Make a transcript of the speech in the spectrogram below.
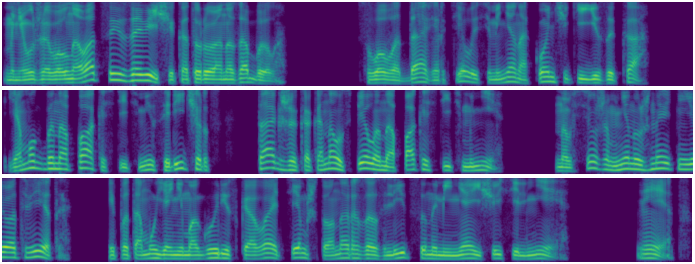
Мне уже волноваться из-за вещи, которую она забыла. Слово «да» вертелось у меня на кончике языка. Я мог бы напакостить мисс Ричардс так же, как она успела напакостить мне. Но все же мне нужны от нее ответы и потому я не могу рисковать тем, что она разозлится на меня еще сильнее. Нет,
